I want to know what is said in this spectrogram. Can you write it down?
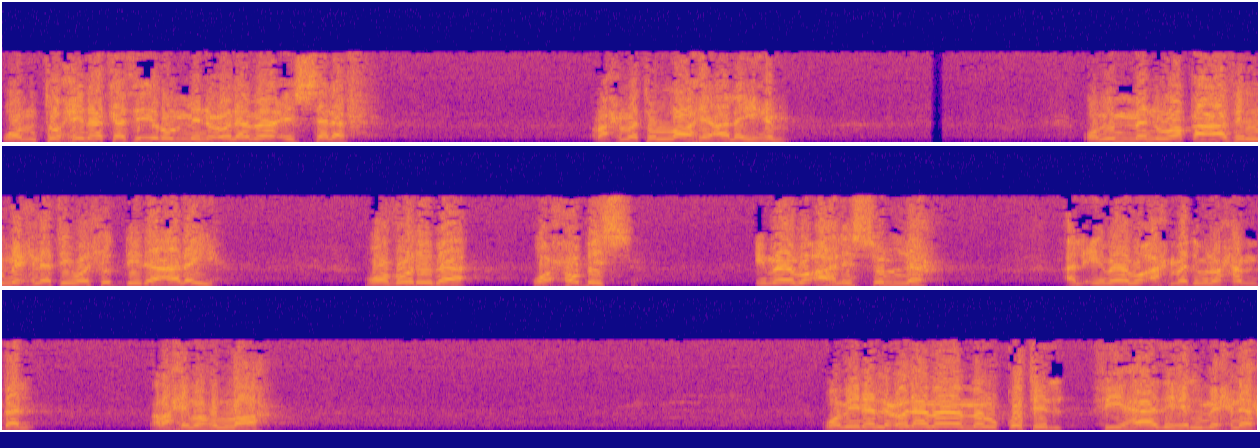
وامتحن كثير من علماء السلف رحمة الله عليهم. وممن وقع في المحنة وشدد عليه وضرب وحبس إمام أهل السنة الإمام أحمد بن حنبل رحمه الله. ومن العلماء من قتل في هذه المحنة.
